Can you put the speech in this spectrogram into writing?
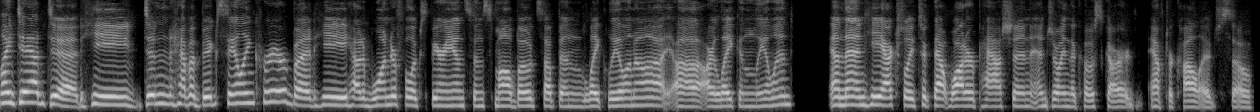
My dad did. He didn't have a big sailing career, but he had a wonderful experience in small boats up in Lake Leelanau, uh, our lake in Leland. And then he actually took that water passion and joined the Coast Guard after college. So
